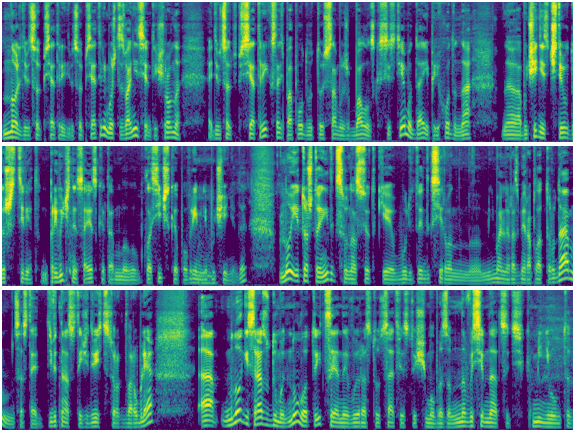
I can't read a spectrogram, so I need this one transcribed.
0953 953. Можете звонить 7 тысяч ровно 953. Кстати, по поводу той же самой же баллонской системы, да, и перехода на э, обучение с 4 до 6 лет. Привычное советское, там, э, классическое по времени обучения, да. Ну, и то, что индекс у нас все-таки будет индексирован э, минимальный размер оплаты труда, составит 19 242 рубля. А многие сразу думают, ну вот и цены вырастут соответствующим образом на 18 к минимум-то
